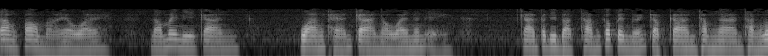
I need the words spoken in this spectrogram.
ตั้งเป้าหมายเอาไว้ เราไม่มีการวางแผนการเอาไว้นั่นเอง การปฏิบัติธรรมก็เป็นเหมือนกับการทำงานทางโล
